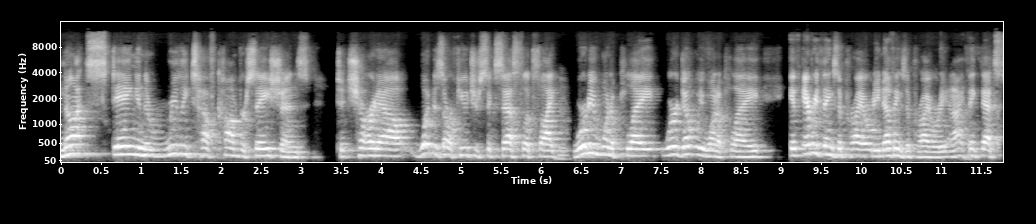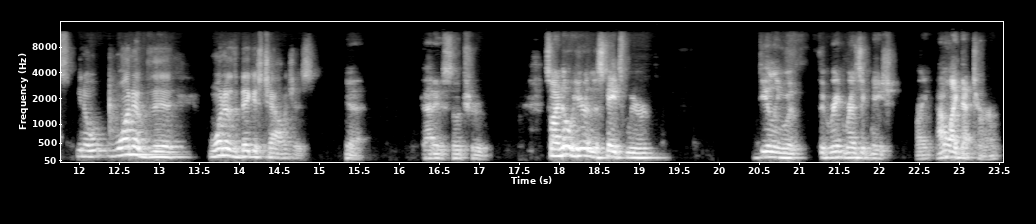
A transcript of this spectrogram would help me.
not staying in the really tough conversations to chart out what does our future success looks like mm-hmm. where do we want to play where don't we want to play? If everything's a priority nothing's a priority. And i think that's you know one of the one of the biggest challenges. Yeah that is so true. So i know here in the states we're dealing with the great resignation right? I don't like that term.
